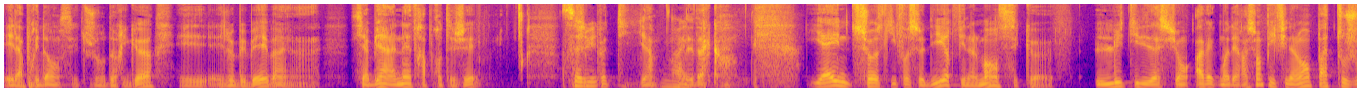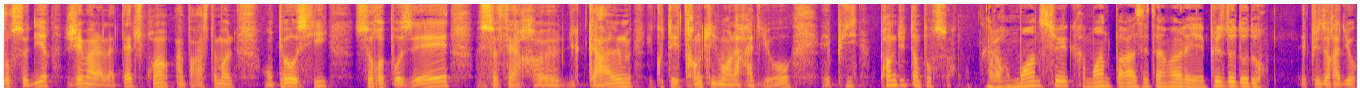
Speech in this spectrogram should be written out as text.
et la prudence est toujours de rigueur. Et, le bébé, ben, s'il y a bien un être à protéger, c'est le petit. Hein, on est d'accord. Il y a une chose qu'il faut se dire finalement, c'est que l'utilisation avec modération, puis finalement pas toujours se dire j'ai mal à la tête, je prends un paracétamol. On peut aussi se reposer, se faire euh, du calme, écouter tranquillement la radio, et puis prendre du temps pour soi. Alors moins de sucre, moins de paracétamol et plus de dodo. Et plus de radio.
